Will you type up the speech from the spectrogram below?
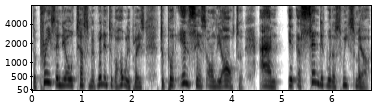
The priests in the Old Testament went into the holy place to put incense on the altar and it ascended with a sweet smell.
